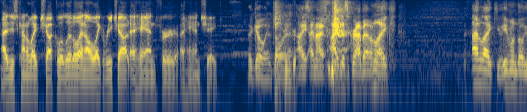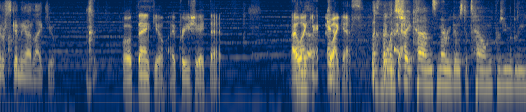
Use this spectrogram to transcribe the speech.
I just kind of like chuckle a little and I'll like reach out a hand for a handshake. I go in for it. I and I, I just grab it. I'm like, I like you, even though you're skinny. I like you. Oh, thank you. I appreciate that. I And, like uh, you too, and- I guess. As the boys shake hands, Mary goes to town, presumably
